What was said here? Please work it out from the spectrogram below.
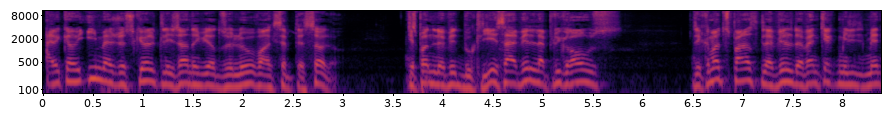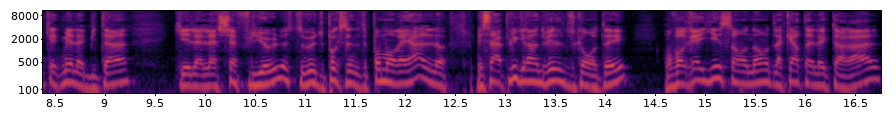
avec un I majuscule, que les gens de Rivière-du-Loup vont accepter ça, là. C'est pas une levée de bouclier. C'est la ville la plus grosse. Dis, comment tu penses que la ville de 24 000, 24 000 habitants, qui est la, la chef-lieu, si tu veux, dis pas que ce n'est pas Montréal, là, mais c'est la plus grande ville du comté. On va rayer son nom de la carte électorale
